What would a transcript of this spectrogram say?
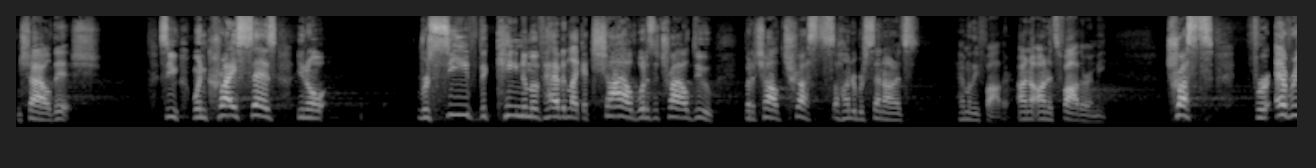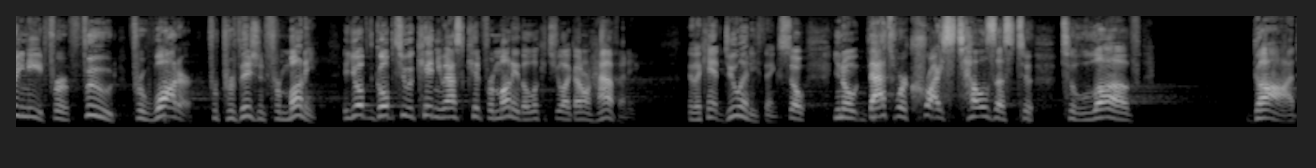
and childish. See, when Christ says, you know, receive the kingdom of heaven like a child, what does a child do? But a child trusts 100% on its heavenly father, on, on its father, I mean. Trusts for every need, for food, for water, for provision, for money. You go up to a kid and you ask a kid for money, they'll look at you like, I don't have any. And They can't do anything. So, you know, that's where Christ tells us to, to love God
